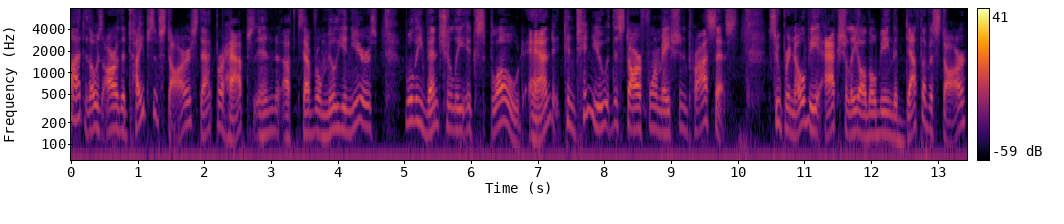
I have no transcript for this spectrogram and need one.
but those are the types of stars that perhaps in uh, several million years will eventually explode and continue the star formation process. Supernovae actually, although being the death of a star,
